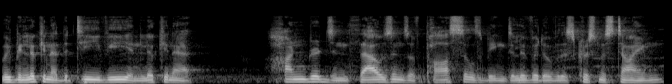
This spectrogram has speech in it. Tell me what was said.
We've been looking at the TV and looking at hundreds and thousands of parcels being delivered over this Christmas time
